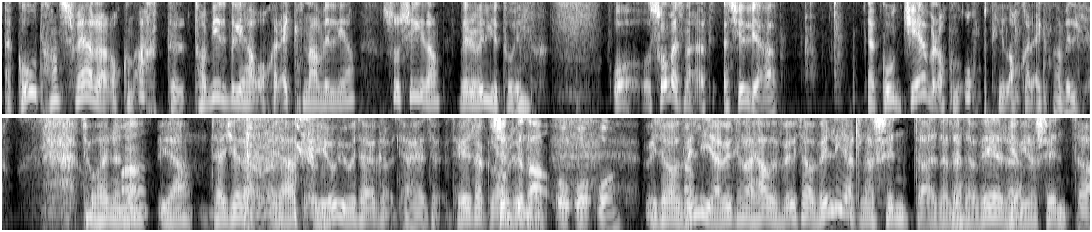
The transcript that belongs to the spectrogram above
att god han svärar och kon åter ta vid vilja ha och egna vilja så ser han vi vilje ta in. Och så läsna att att skilja att att god ger och kon upp till och egna vilja. Du har en ah? ja, det er det. Ja, jo, jo, det er det er det klart. Og og og vi tar vilja, vi kan ha vi tar vilja til å synda eller ja. det vera vi har synda.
